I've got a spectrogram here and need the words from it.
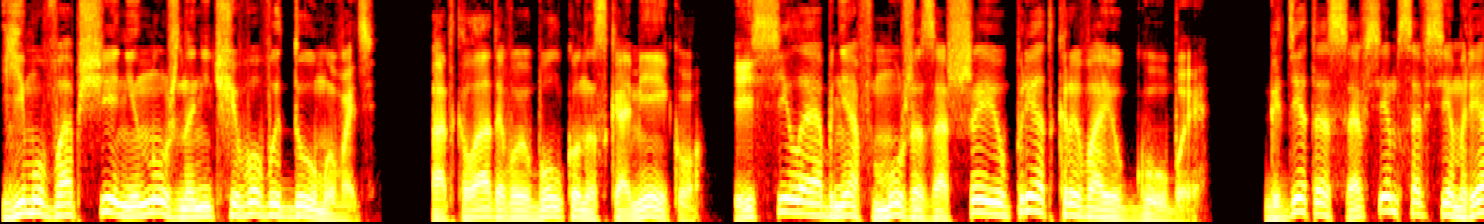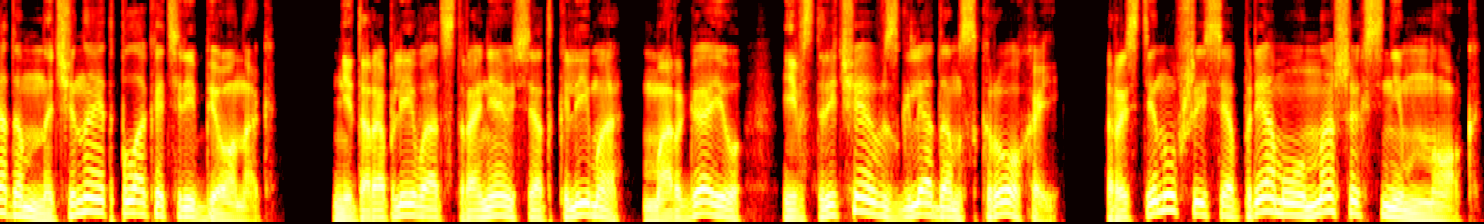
Ему вообще не нужно ничего выдумывать. Откладываю булку на скамейку и, силой обняв мужа за шею, приоткрываю губы. Где-то совсем-совсем рядом начинает плакать ребенок. Неторопливо отстраняюсь от Клима, моргаю и встречаю взглядом с крохой, растянувшейся прямо у наших с ним ног.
